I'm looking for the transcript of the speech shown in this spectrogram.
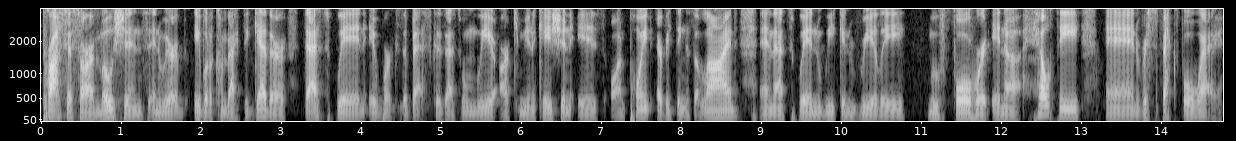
process our emotions and we're able to come back together, that's when it works the best because that's when we our communication is on point, everything is aligned, and that's when we can really move forward in a healthy and respectful way.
